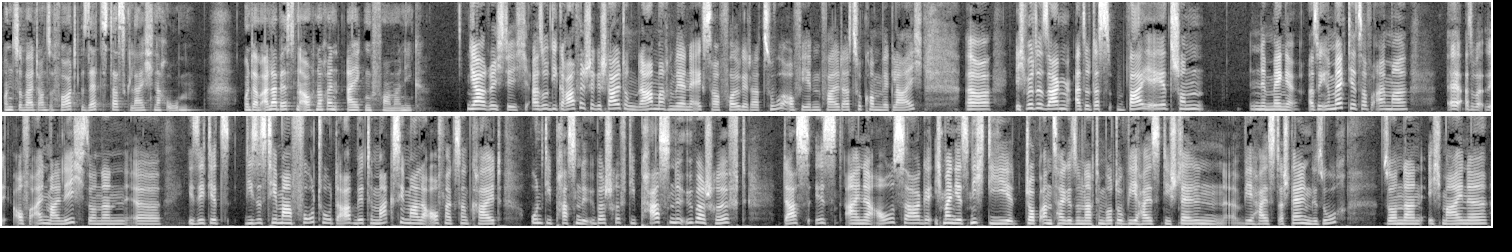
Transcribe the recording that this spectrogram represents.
und so weiter und so fort. Setzt das gleich nach oben. Und am allerbesten auch noch in Icon-Form, Anik. Ja, richtig. Also die grafische Gestaltung, da machen wir eine extra Folge dazu, auf jeden Fall. Dazu kommen wir gleich. Äh, ich würde sagen, also das war ja jetzt schon eine Menge. Also ihr merkt jetzt auf einmal, äh, also auf einmal nicht, sondern äh, ihr seht jetzt dieses Thema Foto, da bitte maximale Aufmerksamkeit und die passende Überschrift. Die passende Überschrift das ist eine Aussage, ich meine jetzt nicht die Jobanzeige so nach dem Motto, wie heißt die Stellen, wie heißt das Stellengesuch, sondern ich meine,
